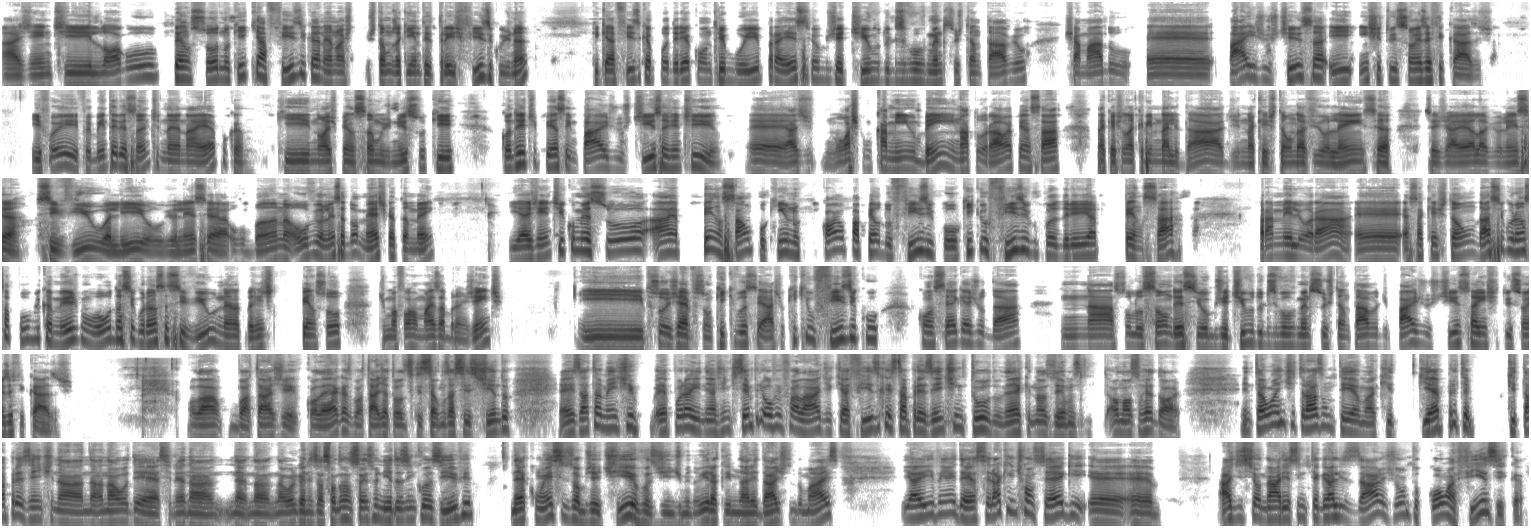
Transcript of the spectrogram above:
a gente logo pensou no que, que a física, né? Nós estamos aqui entre três físicos, né? O que, que a física poderia contribuir para esse objetivo do desenvolvimento sustentável chamado é, paz, justiça e instituições eficazes. E foi, foi bem interessante, né? Na época que nós pensamos nisso, que quando a gente pensa em paz, justiça, a gente é, eu acho que um caminho bem natural é pensar na questão da criminalidade, na questão da violência, seja ela violência civil ali, ou violência urbana, ou violência doméstica também. E a gente começou a pensar um pouquinho no qual é o papel do físico, o que, que o físico poderia pensar para melhorar é, essa questão da segurança pública mesmo, ou da segurança civil, né? A gente pensou de uma forma mais abrangente. E, professor Jefferson, o que, que você acha? O que, que o físico consegue ajudar na solução desse objetivo do desenvolvimento sustentável de paz, justiça e instituições eficazes? Olá, boa tarde, colegas, boa tarde a todos que estão nos assistindo. É exatamente é por aí, né? A gente sempre ouve falar de que a física está presente em tudo, né, que nós vemos ao nosso redor. Então a gente traz um tema que, que é que está presente na, na, na, ODS, né, na, na, na Organização das Nações Unidas, inclusive, né, com esses objetivos de diminuir a criminalidade e tudo mais. E aí vem a ideia: será que a gente consegue é, é, adicionar isso, integralizar junto com a física?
